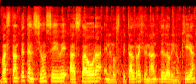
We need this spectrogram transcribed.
Bastante tensión se vive hasta ahora en el Hospital Regional de la Orinoquía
